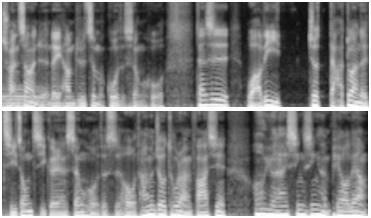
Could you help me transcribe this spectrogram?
船上的人类，他们就是这么过的生活。但是瓦力就打断了其中几个人生活的时候，他们就突然发现，哦，原来星星很漂亮，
